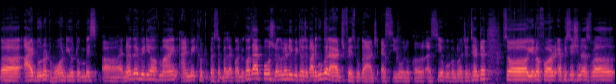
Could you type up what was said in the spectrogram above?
uh, i do not want you to miss uh, another video of mine and make sure to press the bell icon because i post regularly videos regarding google ads facebook ads seo local seo google merchant center. So you know for appreciation as well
